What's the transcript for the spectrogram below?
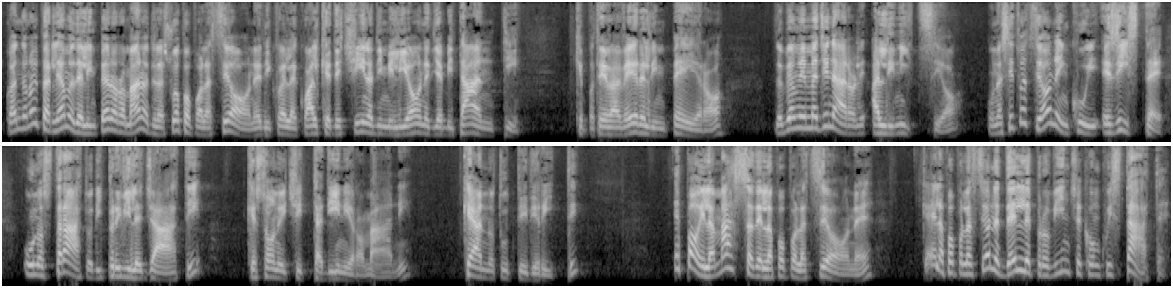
quando noi parliamo dell'impero romano e della sua popolazione, di quelle qualche decina di milioni di abitanti che poteva avere l'impero, dobbiamo immaginare all'inizio una situazione in cui esiste uno strato di privilegiati, che sono i cittadini romani, che hanno tutti i diritti, e poi la massa della popolazione che è la popolazione delle province conquistate.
